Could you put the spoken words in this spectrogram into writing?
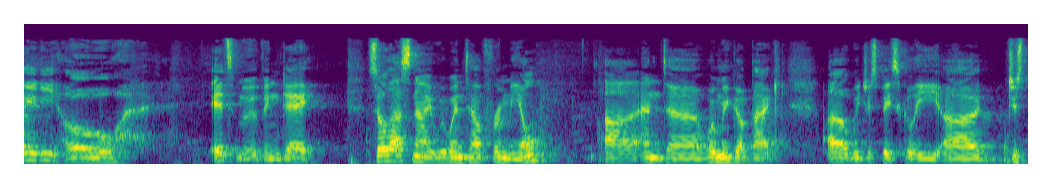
Righty ho, it's moving day. So last night we went out for a meal, uh, and uh, when we got back, uh, we just basically uh, just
